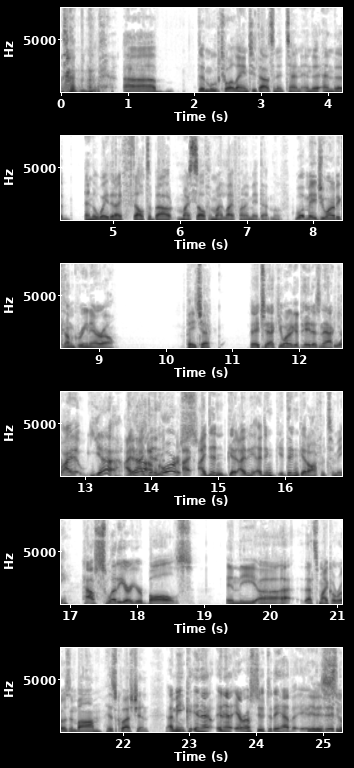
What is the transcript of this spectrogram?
uh, the move to LA in 2010 and the and the and the way that I felt about myself and my life when I made that move. What made you want to become Green Arrow? Paycheck. Paycheck? You want to get paid as an actor? Well, I, yeah, I, Yeah, I of didn't. course. I, I didn't get. I didn't. I didn't. It didn't get offered to me. How sweaty are your balls? In the uh, that's Michael Rosenbaum. His question. I mean, in that in that arrow suit, do they have? It is. Do they, Soup,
